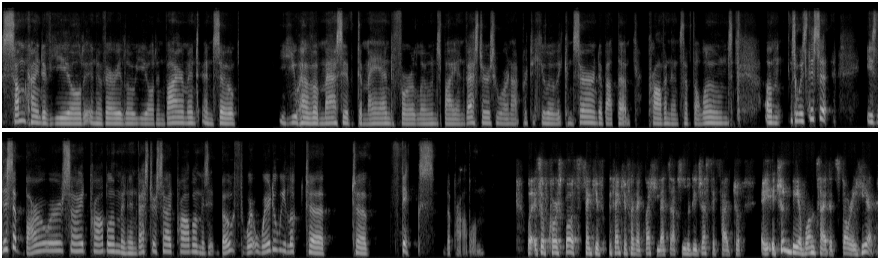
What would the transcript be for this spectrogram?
some kind of yield in a very low yield environment. And so you have a massive demand for loans by investors who are not particularly concerned about the provenance of the loans. Um, so is this a is this a borrower side problem, an investor side problem? Is it both? Where where do we look to to fix the problem? Well, it's of course both. Thank you. Thank you for that question. That's absolutely justified. To it shouldn't be a one-sided story here.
